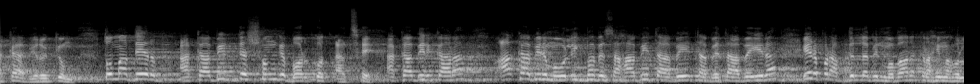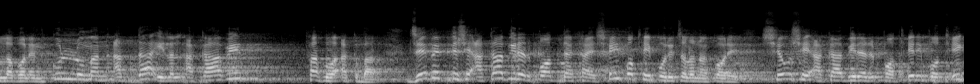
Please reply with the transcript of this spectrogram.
আকা বিরকুম তোমাদের আকাবিরদের সঙ্গে বরকত আছে। আকাবির কারা? আকাবির মৌলিকভাবে সাহাবি তাবে তাবে, তাবেইরা। এরপর আবদুল্লাহ বিন মুবারক রাহিমাহুল্লাহ বলেন কুল্লুমান আদ্দা ইলাল আকাবির। আকবার। যে ব্যক্তি সে আকাবিরের পথ দেখায়, সেই পথেই পরিচালনা করে, সেও সেই আকাবিরের পথেরই পথিক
